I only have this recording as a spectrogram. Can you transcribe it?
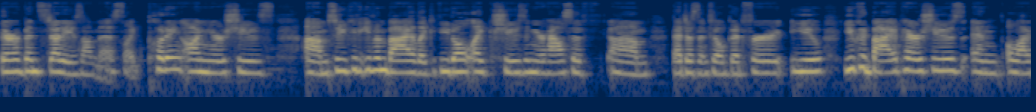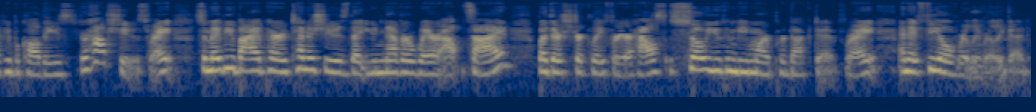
There have been studies on this, like putting on your shoes. Um, so you could even buy, like if you don't like shoes in your house, if um, that doesn't feel good for you, you could buy a pair of shoes and a lot of people call these your house shoes, right? So maybe you buy a pair of tennis shoes that you never wear outside, but they're strictly for your house so you can be more productive, right? And it feel really, really good.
